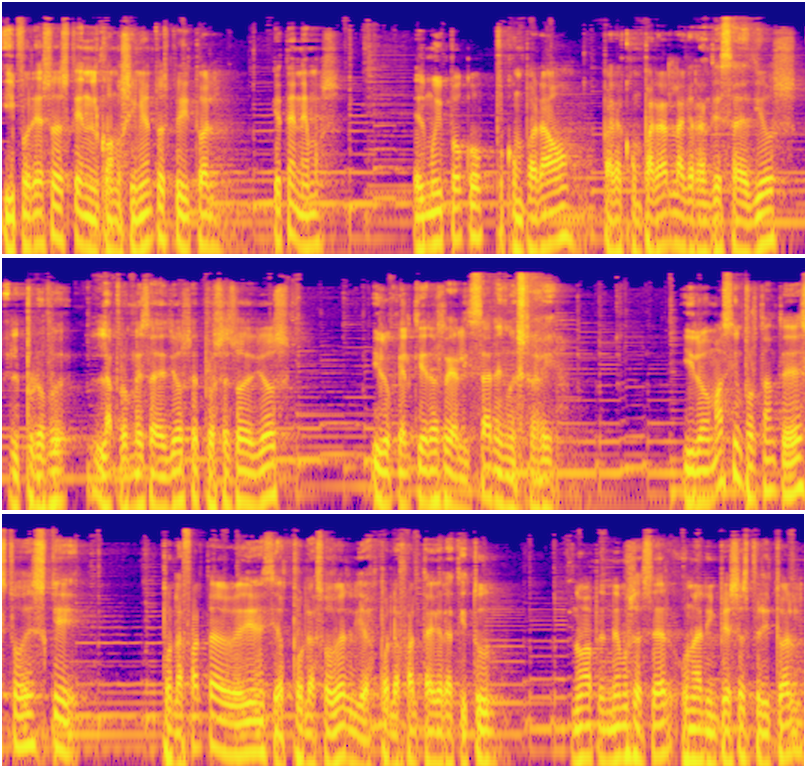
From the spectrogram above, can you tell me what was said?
Y por eso es que en el conocimiento espiritual que tenemos es muy poco comparado para comparar la grandeza de Dios, el, la promesa de Dios, el proceso de Dios y lo que Él quiere realizar en nuestra vida. Y lo más importante de esto es que por la falta de obediencia, por la soberbia, por la falta de gratitud, no aprendemos a hacer una limpieza espiritual,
